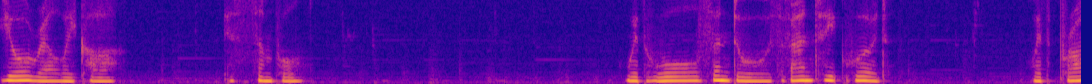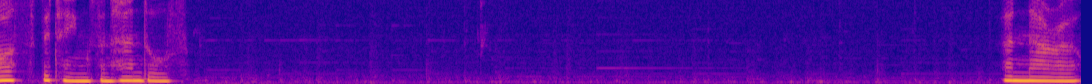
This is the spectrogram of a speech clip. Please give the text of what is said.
Your railway car is simple, with walls and doors of antique wood, with brass fittings and handles. A narrow,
